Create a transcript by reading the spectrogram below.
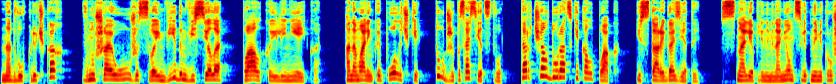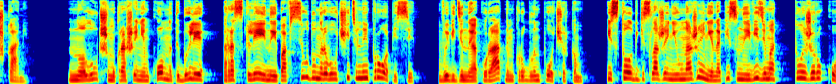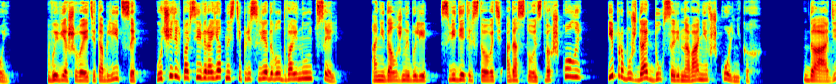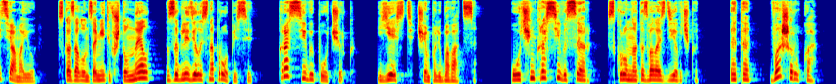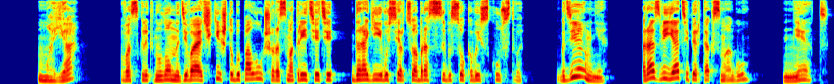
На двух крючках, внушая ужас своим видом, висела палка и линейка, а на маленькой полочке, тут же по соседству, торчал дурацкий колпак из старой газеты с налепленными на нем цветными кружками. Но лучшим украшением комнаты были расклеенные повсюду нравоучительные прописи, выведенные аккуратным круглым почерком, и столбики сложения и умножения, написанные, видимо, той же рукой. Вывешивая эти таблицы, учитель, по всей вероятности, преследовал двойную цель. Они должны были свидетельствовать о достоинствах школы и пробуждать дух соревнования в школьниках. «Да, дитя мое», — сказал он, заметив, что Нелл загляделась на прописи. «Красивый почерк. Есть чем полюбоваться». «Очень красивый, сэр», — скромно отозвалась девочка. «Это ваша рука?» «Моя?» — воскликнул он, надевая очки, чтобы получше рассмотреть эти дорогие его сердцу образцы высокого искусства. «Где мне? Разве я теперь так смогу? Нет.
